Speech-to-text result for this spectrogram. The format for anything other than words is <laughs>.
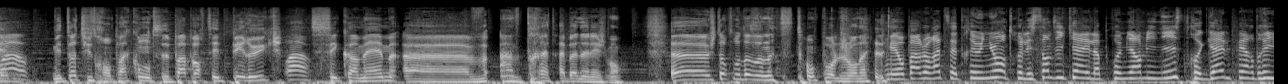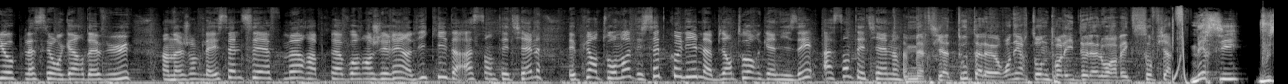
Mais toi, tu te rends pas compte, de pas porter de perruque, c'est quand même euh, un très très bon allègement. Euh, je te retrouve dans un instant pour le journal. Et on parlera de cette réunion entre les syndicats et la première ministre. Gaël Perdriau, placé en garde à vue. Un agent de la SNCF meurt après avoir ingéré un liquide à Saint-Etienne. Et puis un tournoi des sept collines a bientôt organisé à Saint-Etienne. Merci à tout à l'heure. On y retourne pour les de la Loire avec Sophia. Merci,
